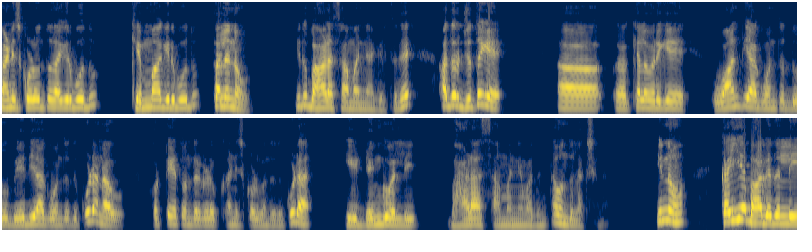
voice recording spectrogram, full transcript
ಕಾಣಿಸಿಕೊಳ್ಳುವಂಥದ್ದಾಗಿರ್ಬೋದು, ಕೆಮ್ಮಾಗಿರ್ಬೋದು, ತಲೆನೋವು. ಇದು ಬಹಳ ಸಾಮಾನ್ಯ ಆಗಿರ್ತದೆ. ಅದರ ಜೊತೆಗೆ ಕೆಲವರಿಗೆ ವಾಂತಿ ಆಗುವಂಥದ್ದು, ಬೇದಿ ಆಗುವಂಥದ್ದು ಕೂಡ ನಾವು ಹೊಟ್ಟೆಯ ತೊಂದರೆಗಳು ಕಾಣಿಸಿಕೊಳ್ಳುವಂಥದ್ದು ಕೂಡ ಈ ಡೆಂಗುವಲ್ಲಿ ಬಹಳ ಸಾಮಾನ್ಯವಾದಂಥ ಒಂದು ಲಕ್ಷಣ. ಇನ್ನು ಕೈಯ ಭಾಗದಲ್ಲಿ,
